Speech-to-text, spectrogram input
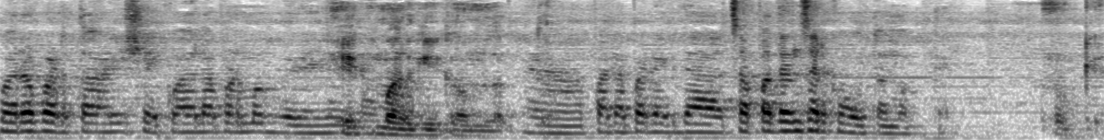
बरं पडतं आणि शेकवायला पण मग वेळ नाही एक. मार्गी काम लागतं. पटापट एकदा चपात्यांसारखं होतं मग ते. ओके.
